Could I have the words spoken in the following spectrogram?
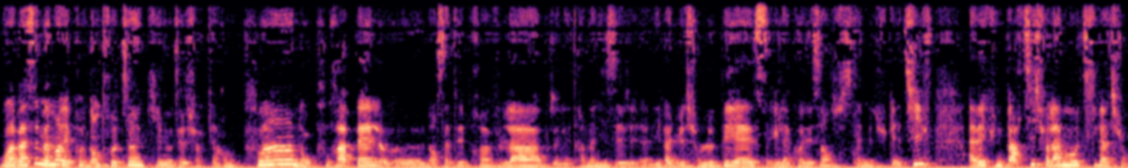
On va passer maintenant à l'épreuve d'entretien qui est notée sur 40 points. Donc pour rappel, euh, dans cette épreuve-là, vous allez être analysé, euh, évalué sur l'EPS et la connaissance du système éducatif, avec une partie sur la motivation.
